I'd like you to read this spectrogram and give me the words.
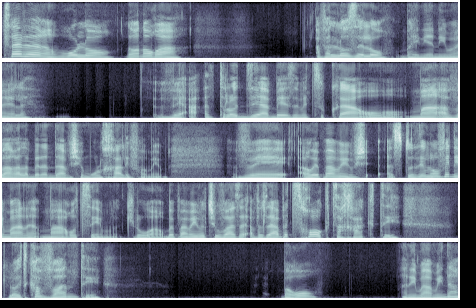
בסדר, אמרו לא, לא נורא. אבל לא זה לא בעניינים האלה. ואתה לא יודע באיזה מצוקה או מה עבר על הבן אדם שמולך לפעמים. והרבה פעמים, הסטודנטים לא מבינים מה, מה רוצים. כאילו, הרבה פעמים התשובה זה, אבל זה היה בצחוק, צחקתי, לא התכוונתי. ברור, אני מאמינה.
